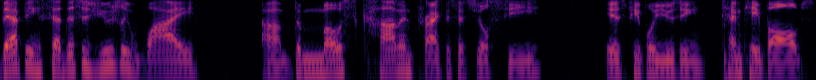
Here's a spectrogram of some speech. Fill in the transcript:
that being said, this is usually why um, the most common practice that you'll see is people using 10k bulbs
